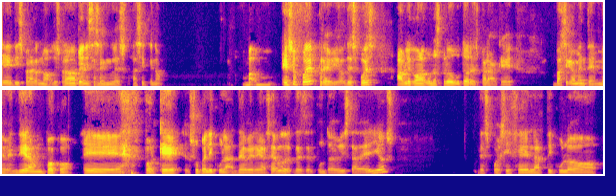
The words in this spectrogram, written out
eh, disparar, no, dispararon a pianistas en inglés, así que no. Eso fue previo. Después hablé con algunos productores para que básicamente me vendieran un poco eh, por qué su película debería serlo desde el punto de vista de ellos. Después hice el artículo.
